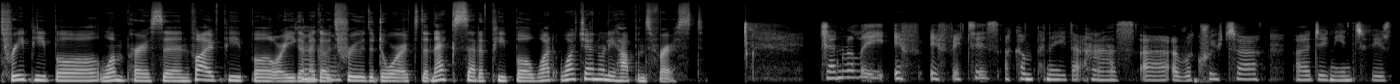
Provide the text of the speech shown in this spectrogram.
three people, one person, five people, or are you going to mm-hmm. go through the door to the next set of people? What what generally happens first? Generally, if if it is a company that has uh, a recruiter uh, doing the interviews,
